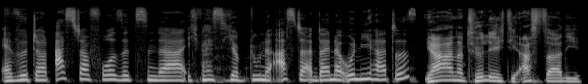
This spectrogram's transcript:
Er wird dort AStA-Vorsitzender. Ich weiß nicht, ob du eine AStA an deiner Uni hattest. Ja, natürlich. Die AStA, die,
